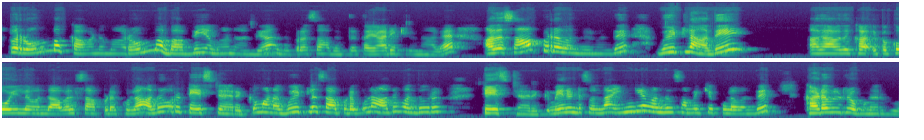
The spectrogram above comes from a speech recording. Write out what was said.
இப்போ ரொம்ப கவனமாக ரொம்ப பவ்யமாக நாங்கள் அந்த பிரசாதத்தை தயாரிக்கிறதுனால அதை சாப்பிட்றவங்க வந்து வீட்டில் அதே அதாவது க இப்போ கோயிலில் வந்து அவல் சாப்பிடக்குள்ள அது ஒரு டேஸ்ட்டாக இருக்கும். ஆனால் வீட்டில் சாப்பிடக்குள்ள அது வந்து ஒரு டேஸ்ட்டாக இருக்கும். மேலென்று சொன்னால் இங்கே வந்து சமைக்கக்குள்ள வந்து கடவுள்ற உணர்வு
